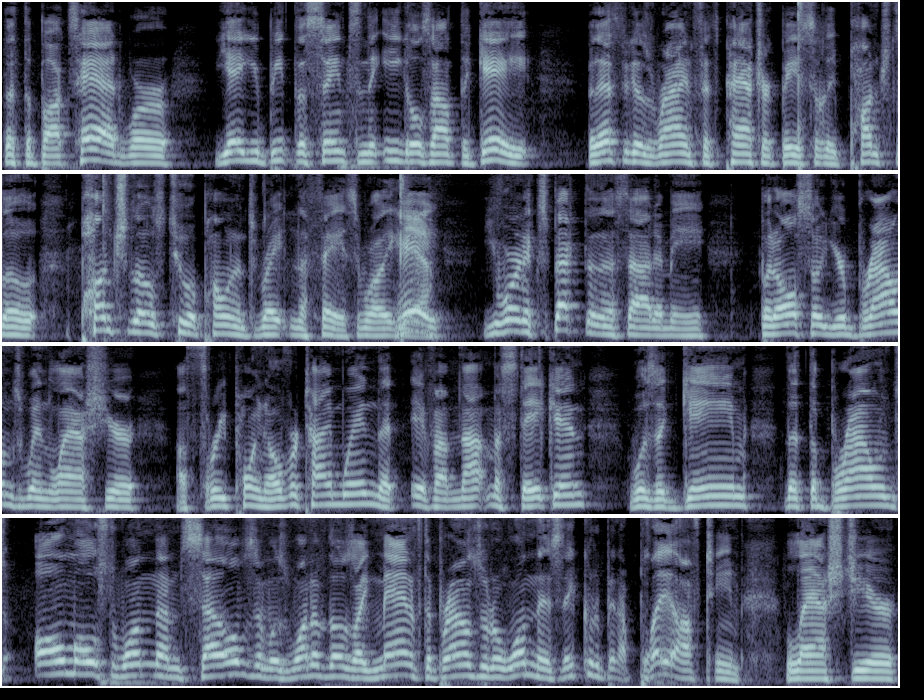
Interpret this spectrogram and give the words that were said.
that the Bucks had were, yeah, you beat the Saints and the Eagles out the gate, but that's because Ryan Fitzpatrick basically punched those punched those two opponents right in the face. And we're like, hey, Yeah. you weren't expecting this out of me. But also your Browns win last year, a three point overtime win that, if I'm not mistaken, was a game that the Browns almost won themselves and was one of those like, man, if the Browns would have won this, they could have been a playoff team last year.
